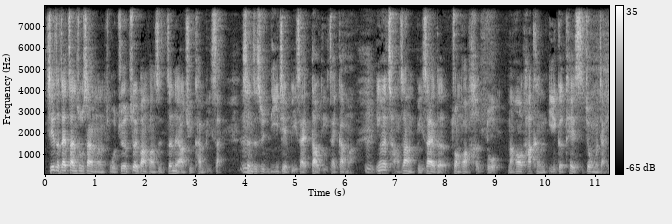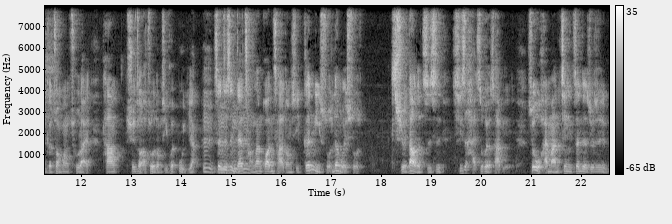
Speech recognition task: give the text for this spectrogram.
接着在战术上呢，我觉得最棒的方式真的要去看比赛，甚至去理解比赛到底在干嘛。嗯，因为场上比赛的状况很多，然后他可能一个 case 就我们讲一个状况出来，他选手要做的东西会不一样。嗯，甚至是你在场上观察的东西，跟你所认为所学到的知识其实还是会有差别的，所以我还蛮建议，真的就是，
